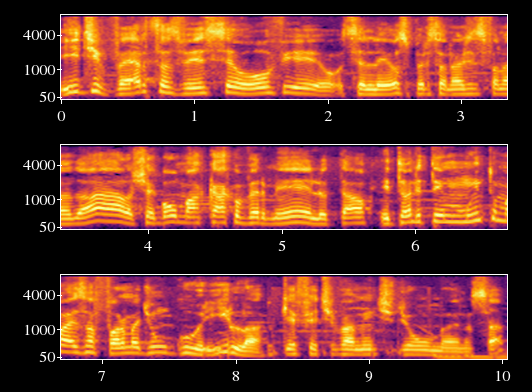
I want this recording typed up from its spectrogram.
E diversas vezes você ouve, você lê os personagens falando: ah, chegou o macaco vermelho tal. Então ele tem muito mais a forma de um gorila do que efetivamente de um humano, sabe?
